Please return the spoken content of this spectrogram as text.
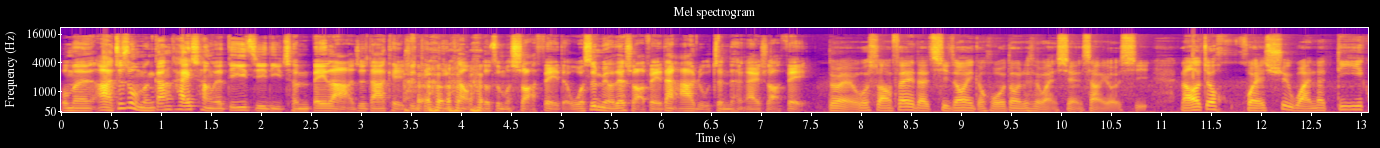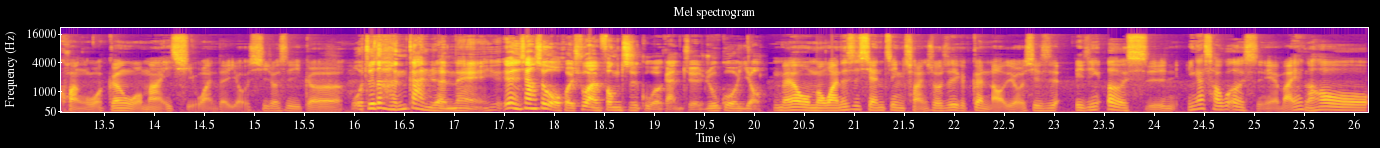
我们啊，就是我们刚开场的第一集里程碑啦，就是大家可以去听听看，我们都这么耍废的。我是没有在耍废，但阿如真的很爱耍废。对，我耍废的其中一个活动就是玩线上游戏，然后就回去玩了第一款我跟我妈一起玩的游戏，就是一个我觉得很感人呢，有点像是我回去玩风之谷的感觉。如果有没有？我们玩的是《仙境传说》，是一个更老的游戏，是已经二十，应该超过二十年吧。然后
